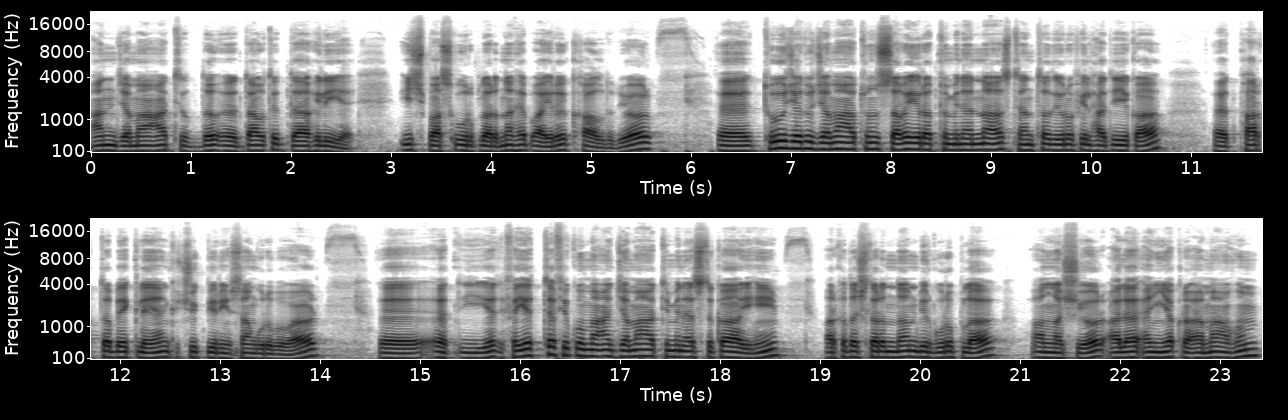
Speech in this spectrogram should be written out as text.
an cemaati dağıtı dahiliye. iç baskı gruplarından hep ayrı kaldı diyor. Tucedu cemaatun sagiratun minen nas tentadiru fil hadika. Evet, parkta bekleyen küçük bir insan grubu var. E, evet, feyettefiku ma'a cemaati min estikaihi. Arkadaşlarından bir grupla anlaşıyor. Ala en yakra ma'hum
